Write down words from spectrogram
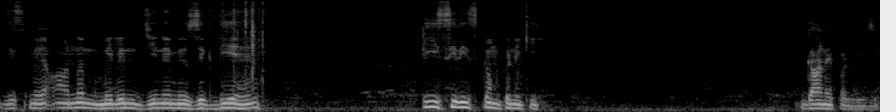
जिसमें आनंद मिलिंद जी ने म्यूज़िक दिए हैं। टी सीरीज़ कंपनी की। गाने पढ़ लीजिए।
